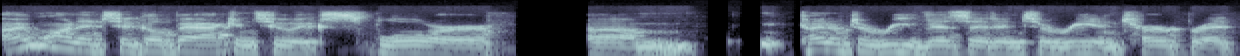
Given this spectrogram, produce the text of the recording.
I wanted to go back and to explore, um, kind of to revisit and to reinterpret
